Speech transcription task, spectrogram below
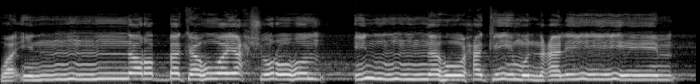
وإن ربك هو يحشرهم إنه حكيم عليم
